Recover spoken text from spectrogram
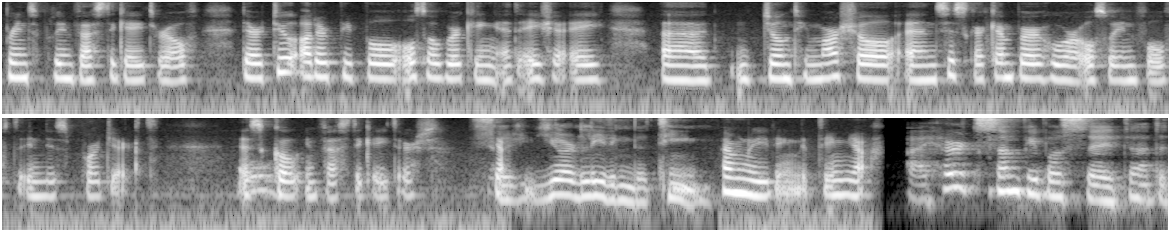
principal investigator of. There are two other people also working at ASIAA. uh, Jonathan Marshall and Ciska Kemper, who are also involved in this project as oh. co investigators. So yeah. you're leading the team? I'm leading the team, yeah. I heard some people say that the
